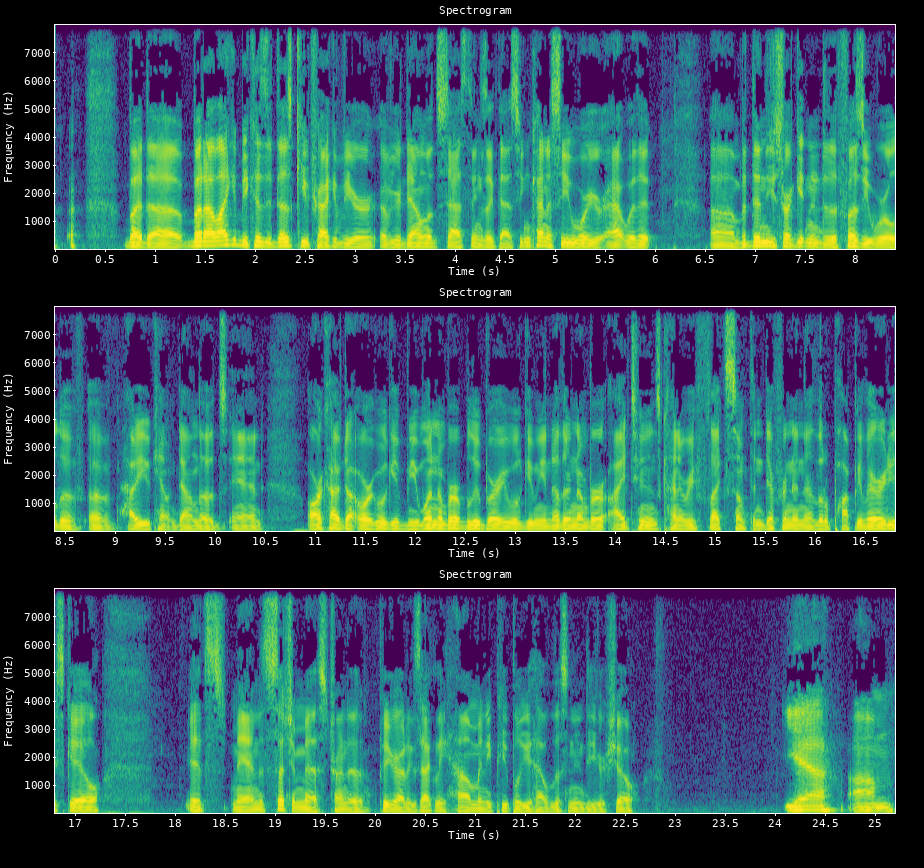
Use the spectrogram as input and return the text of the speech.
but uh, but I like it because it does keep track of your of your download stats, things like that. So you can kind of see where you're at with it. Um, but then you start getting into the fuzzy world of, of how do you count downloads and archive.org will give me one number blubrry will give me another number itunes kind of reflects something different in their little popularity scale it's man it's such a mess trying to figure out exactly how many people you have listening to your show Yeah. Um,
